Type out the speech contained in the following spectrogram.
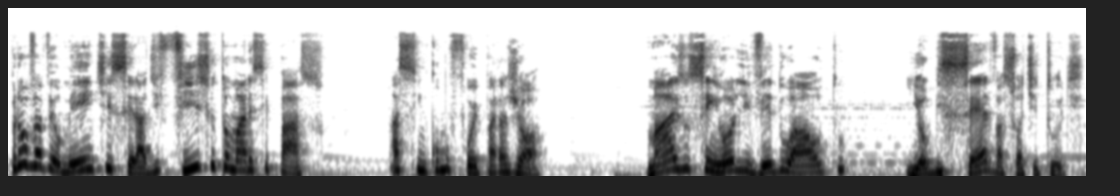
Provavelmente será difícil tomar esse passo, assim como foi para Jó. Mas o Senhor lhe vê do alto e observa a sua atitude.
